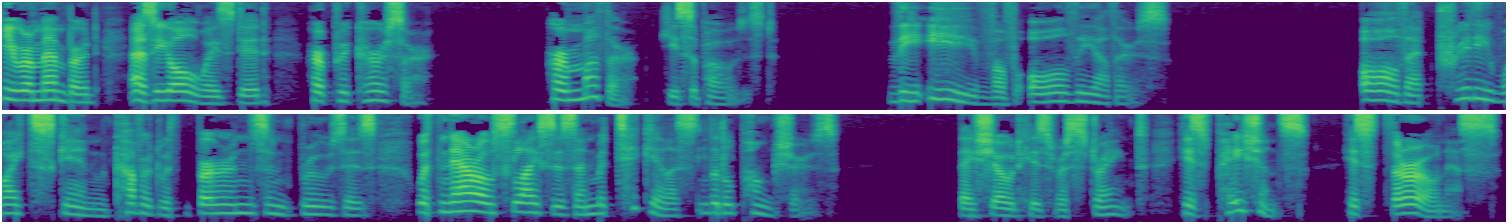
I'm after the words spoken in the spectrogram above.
He remembered, as he always did, her precursor. Her mother, he supposed. The Eve of all the others. All that pretty white skin covered with burns and bruises, with narrow slices and meticulous little punctures. They showed his restraint, his patience, his thoroughness.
